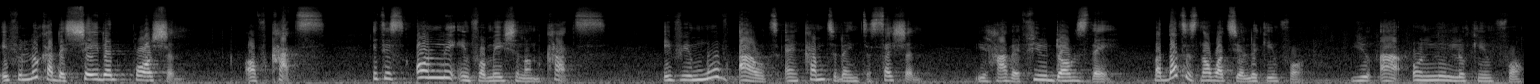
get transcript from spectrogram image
If you look at the shaded portion of cats, it is only information on cats. If you move out and come to the intersection, you have a few dogs there. But that is not what you're looking for. You are only looking for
